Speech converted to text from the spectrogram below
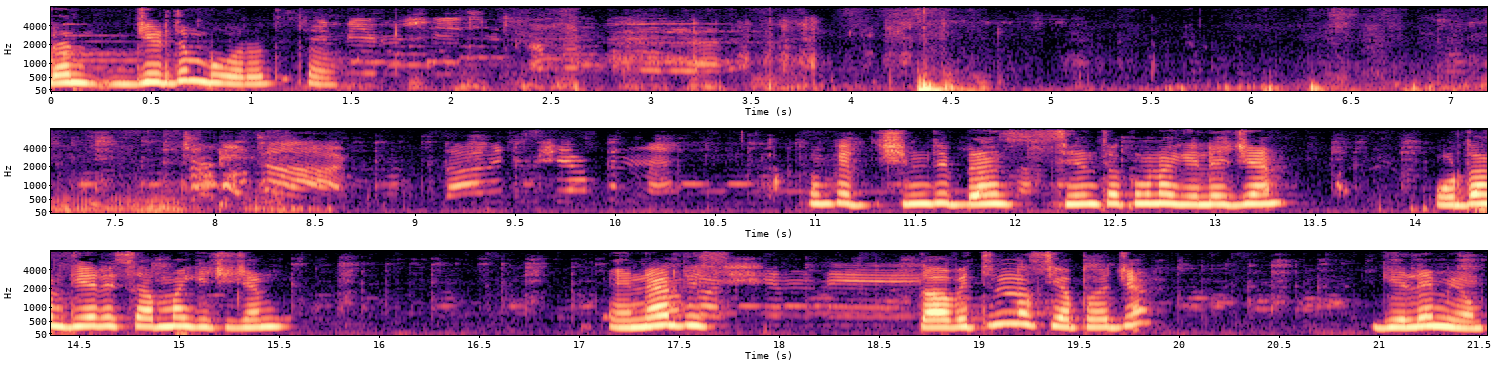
Ben girdim bu arada da. Bir Kanka şimdi ben senin takımına geleceğim. Oradan diğer hesabıma geçeceğim. E nerede davetini nasıl yapacağım? Gelemiyorum.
